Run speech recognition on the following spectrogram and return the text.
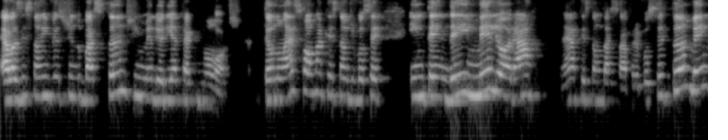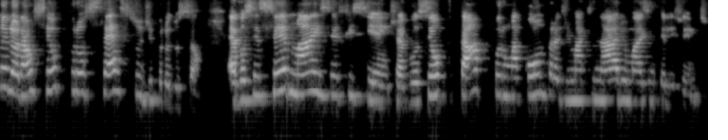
elas estão investindo bastante em melhoria tecnológica. Então, não é só uma questão de você entender e melhorar né, a questão da safra, é você também melhorar o seu processo de produção, é você ser mais eficiente, é você optar por uma compra de maquinário mais inteligente,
